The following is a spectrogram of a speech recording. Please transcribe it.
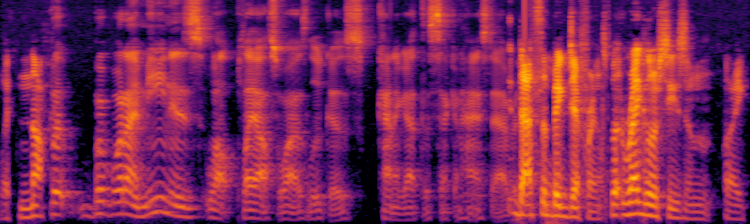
Like nothing. But but what I mean is, well, playoffs wise, Luka's kind of got the second highest average. That's the big difference. But regular season, like.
